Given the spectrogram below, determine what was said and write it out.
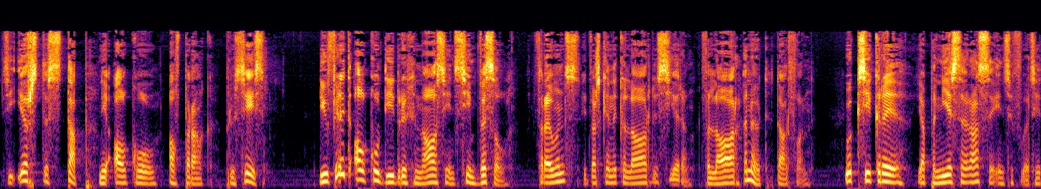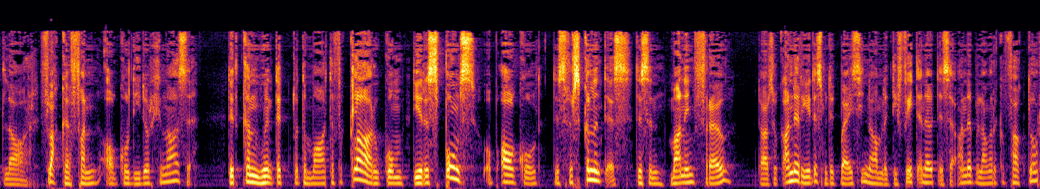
Dis die eerste stap in die alkoholafbraakproses. Die hoeveelheid alkoholdehidrogenase ensiem wissel. Vrouens het waarskynlik 'n laer dosering, verlaar inhoud daarvan. Ook sekere Japaneese rasse ensovoorts het laer vlakke van alkoholdehidrogenase. Dit kan moontlik tot 'n mate verklaar hoekom die respons op alkohol dis verskillend is tussen man en vrou Daar's ook ander redes moet ek bysien, naamlik die vetinhoud is 'n ander belangrike faktor,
